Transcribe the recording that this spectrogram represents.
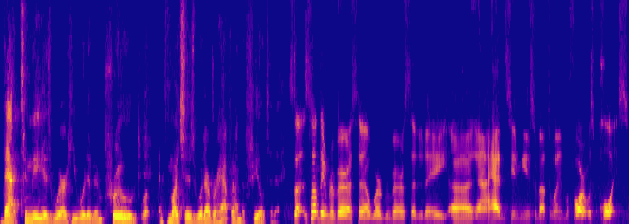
that to me is where he would have improved as much as whatever happened on the field today. So, something Rivera said, a word Rivera said today, uh, and I hadn't seen him use about the Dwayne before. It was poise.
